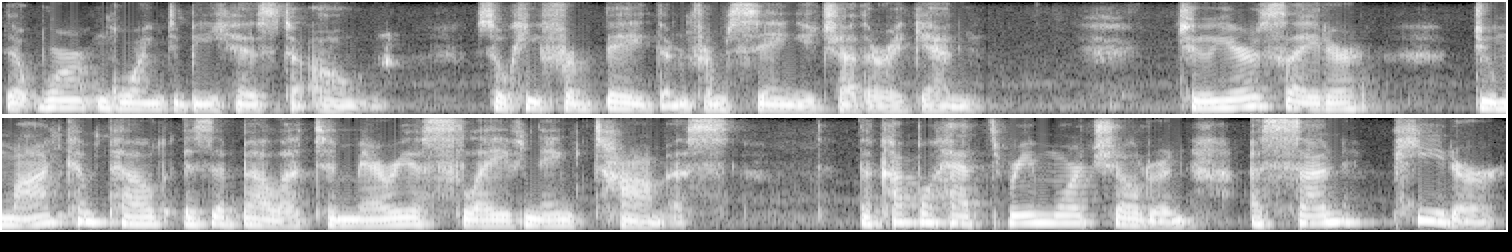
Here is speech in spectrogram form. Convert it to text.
that weren't going to be his to own, so he forbade them from seeing each other again. Two years later, Dumont compelled Isabella to marry a slave named Thomas. The couple had three more children a son, Peter,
